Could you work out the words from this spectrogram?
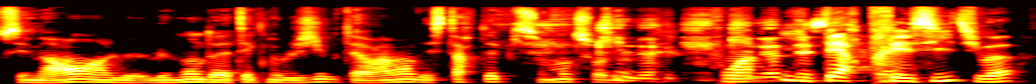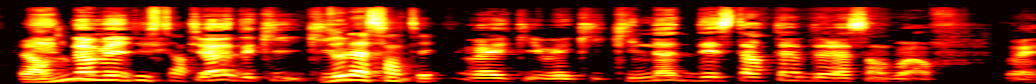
C'est marrant, hein, le, monde de la technologie où tu as vraiment des startups qui se montent sur des points hyper précis, tu vois. Alors nous, non, mais, des startups de, qui, de la santé. Ouais, qui, ouais, qui, qui notent des startups de la santé. Ouais,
